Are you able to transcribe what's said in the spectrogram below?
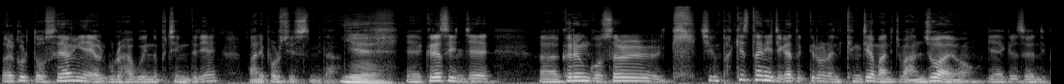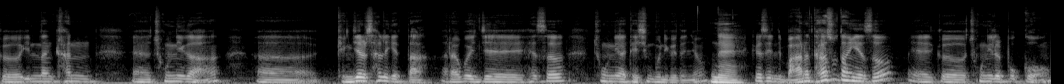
얼굴도 서양의 얼굴을 하고 있는 부처님들이 많이 볼 수 있습니다. 예. 예, 그래서 이제 어, 그런 곳을 지금 파키스탄이 제가 듣기로는 경제가 많이 좀 안 좋아요. 예, 그래서 그 임난 칸 에, 총리가 어, 경제를 살리겠다라고 이제 해서 총리가 되신 분이거든요. 네. 그래서 이제 많은 다수당에서 예, 그 총리를 뽑고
